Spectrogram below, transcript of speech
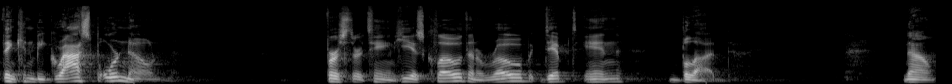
than can be grasped or known. Verse 13, he is clothed in a robe dipped in blood. Now,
